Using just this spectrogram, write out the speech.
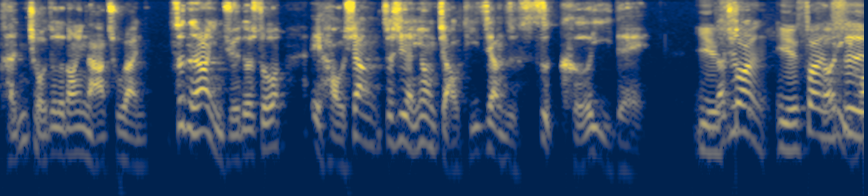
藤球这个东西拿出来，真的让你觉得说，哎，好像这些人用脚踢这样子是可以的，哎。也算也算是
